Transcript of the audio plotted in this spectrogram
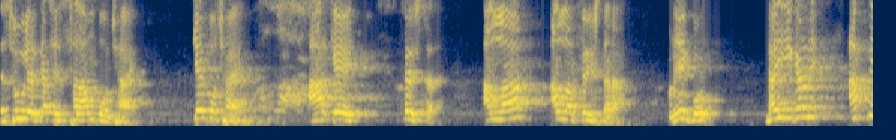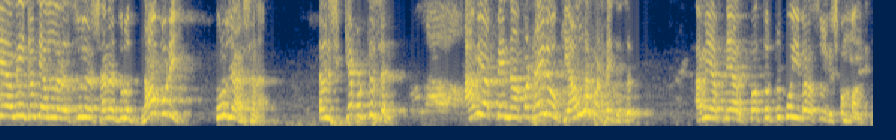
রাসূলের কাছে সালাম পৌঁছায়। কে পৌঁছায়? আর কে? ফেরেশতারা। আল্লাহ, আল্লাহর ফেরেশতারা। অনেক বড়। ভাই, এই কারণে আপনি, আমি যদি আল্লাহ রসুলের সামনে দূরত নাও পড়ি, কোনো যায় আসে না। তাহলে কে পড়তেছেন? আমি আপনি না পাঠাইলেও কি আল্লাহ পাঠাইতেছেন? আমি আপনি আর কতটুকুই বা রসুলকে সম্মান দিব?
